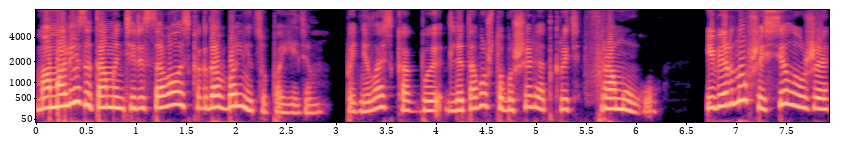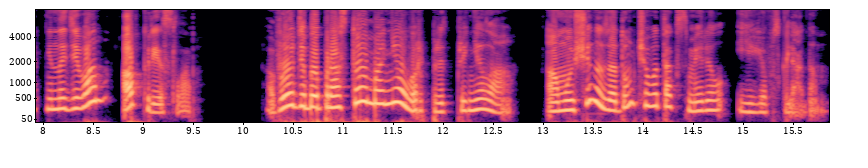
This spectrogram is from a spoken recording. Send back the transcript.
Мама Лиза там интересовалась, когда в больницу поедем. Поднялась как бы для того, чтобы шире открыть фрамугу. И, вернувшись, села уже не на диван, а в кресло. Вроде бы простой маневр предприняла, а мужчина задумчиво так смерил ее взглядом.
